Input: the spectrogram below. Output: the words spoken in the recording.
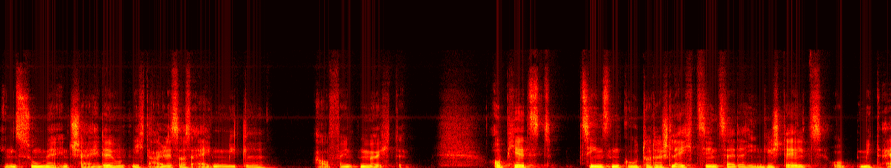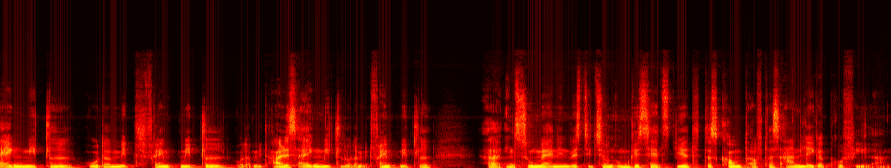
in Summe entscheide und nicht alles aus Eigenmittel aufwenden möchte. Ob jetzt Zinsen gut oder schlecht sind, sei dahingestellt, ob mit Eigenmittel oder mit Fremdmittel oder mit alles Eigenmittel oder mit Fremdmittel äh, in Summe eine Investition umgesetzt wird, das kommt auf das Anlegerprofil an.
